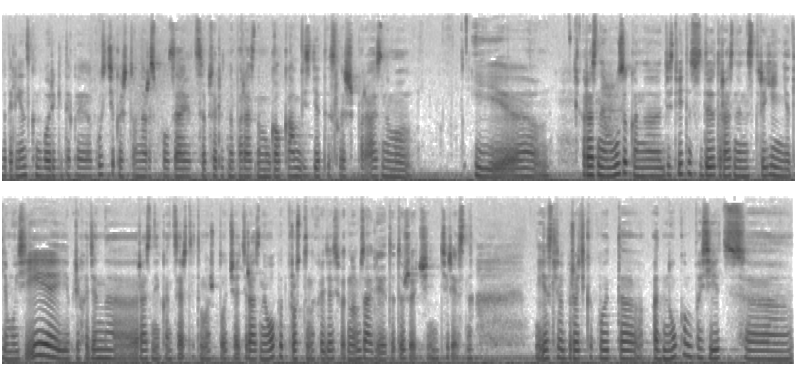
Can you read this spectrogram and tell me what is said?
в итальянском дворике такая акустика, что она расползается абсолютно по разным уголкам, везде ты слышишь по-разному. И э, разная музыка, она действительно создает разное настроение для музея, и приходя на разные концерты, ты можешь получать разный опыт, просто находясь в одном зале, это тоже очень интересно. Если выбирать какую-то одну композицию,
